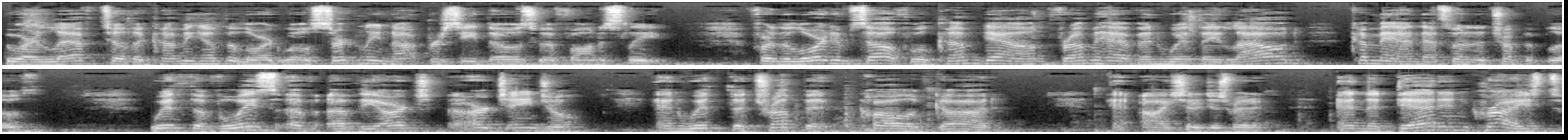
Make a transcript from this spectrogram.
who are left till the coming of the Lord, will certainly not precede those who have fallen asleep. For the Lord himself will come down from heaven with a loud command. That's when the trumpet blows. With the voice of, of the arch, archangel and with the trumpet call of God. Eh, oh, I should have just read it. And the dead in Christ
